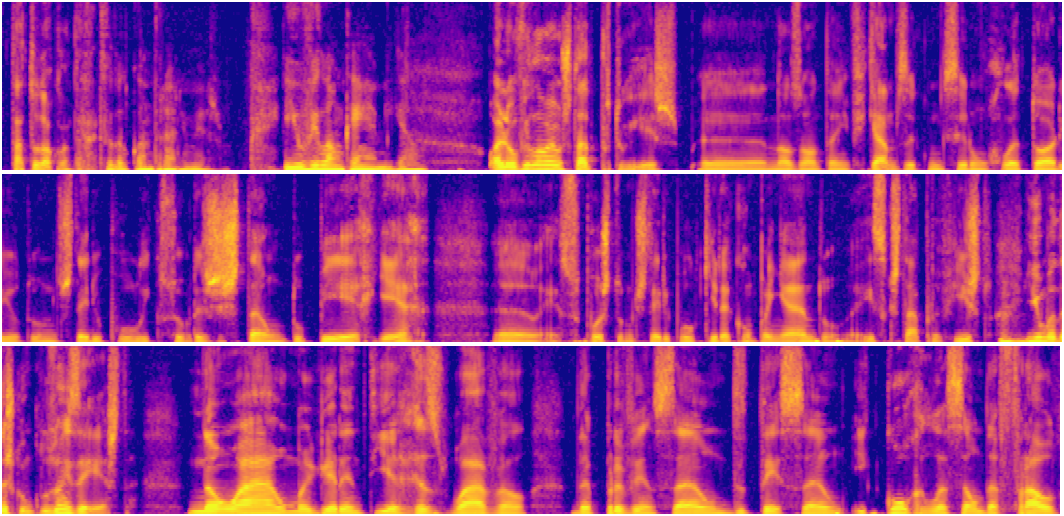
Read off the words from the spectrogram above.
está tudo ao contrário. Tudo ao contrário mesmo. E o vilão quem é, Miguel? Olha, o vilão é o Estado português. Uh, nós ontem ficámos a conhecer um relatório do Ministério Público sobre a gestão do PRR. Uh, eh, é suposto o Ministério Público ir acompanhando, é isso que está previsto. Uhum. E uma das conclusões é esta: não há uma garantia razoável da prevenção, detecção e correlação da fraude,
